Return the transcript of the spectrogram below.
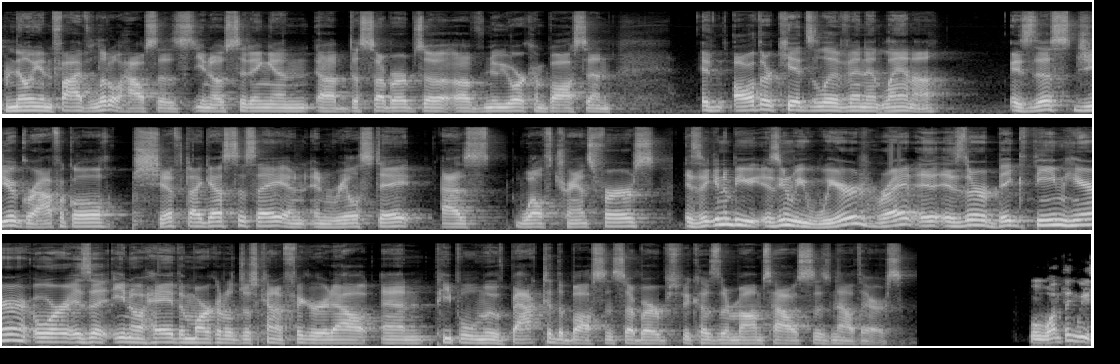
million five little houses, you know, sitting in uh, the suburbs of, of New York and Boston all their kids live in Atlanta. Is this geographical shift, I guess to say, in, in real estate as wealth transfers? Is it going to be is to be weird, right? Is, is there a big theme here, or is it you know, hey, the market will just kind of figure it out, and people will move back to the Boston suburbs because their mom's house is now theirs? Well, one thing we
